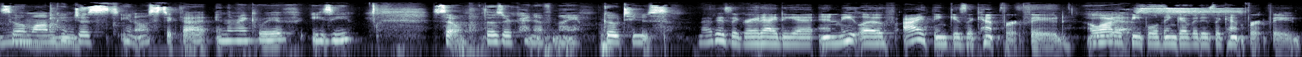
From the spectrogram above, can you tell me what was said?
so a mom can just, you know, stick that in the microwave, easy. So those are kind of my go tos. That is a great idea. And meatloaf, I think, is a comfort food. A lot of people think of it as a comfort food.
